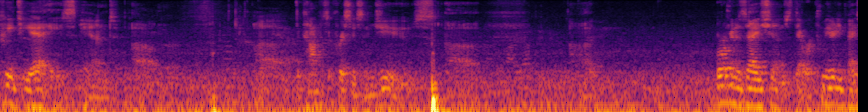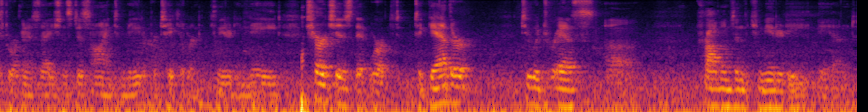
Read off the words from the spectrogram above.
PTAs and um, uh, the Conference of Christians and Jews, uh, organizations that were community-based organizations designed to meet a particular community need, churches that worked together to address uh, problems in the community and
